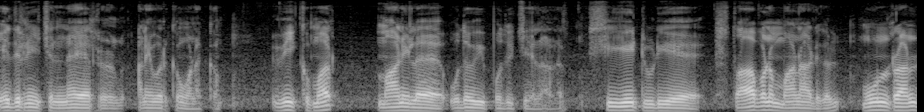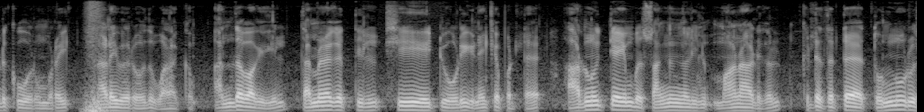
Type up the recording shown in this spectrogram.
எதிர்நீச்சல் நேயர்கள் அனைவருக்கும் வணக்கம். வி. குமார் மாநில உதவி பொதுச் செயலாளர். சிஐடியுடைய ஸ்தாபன மாநாடுகள் மூன்றாண்டுக்கு ஒரு முறை நடைபெறுவது வழக்கம். அந்த வகையில் தமிழகத்தில் சிஐடியோடு இணைக்கப்பட்ட அறுநூற்றி ஐம்பது சங்கங்களின் மாநாடுகள் கிட்டத்தட்ட தொண்ணூறு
